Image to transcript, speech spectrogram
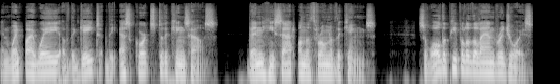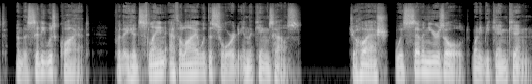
and went by way of the gate of the escorts to the king's house. Then he sat on the throne of the kings. So all the people of the land rejoiced, and the city was quiet, for they had slain Athaliah with the sword in the king's house. Jehoash was seven years old when he became king.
